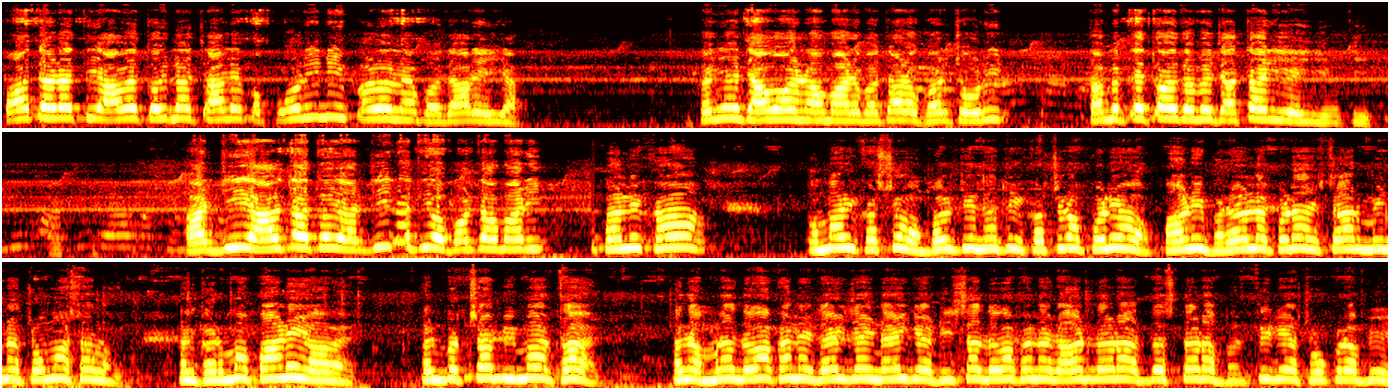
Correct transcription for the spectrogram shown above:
પાંચ દડાથી આવે તોય ના ચાલે. પણ પોણીની પડે ને વધારે અહીંયા. કઅહીંયા જવાનું અમારે બતાડો ઘર છોડી તમે કહેતા હોય તમે જતા રહીએ અહીંયાથી અરજી હાલતા તો અરજી નથી ભરતા મારી. પાલિકા, અમારી કશું સંભળતી નથી. કચરો પડ્યો. પાણી ભરાયેલા પડે ચાર મહિના ચોમાસાનો. અને ઘરમાં પાણી આવે. અને બચ્ચા બીમાર થાય. અને હમણાં દવાખાને જઈ જઈને આવી ગયા. ડીસા દવાખાને આઠ દાડા, દસ દાડા ભરતી રહ્યા છોકરા બે.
